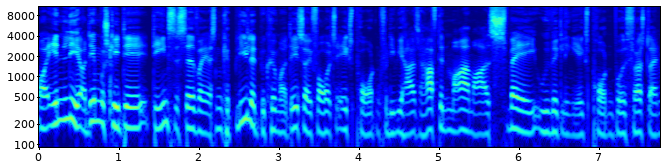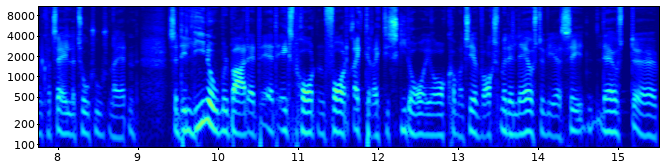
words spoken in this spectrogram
Og endelig, og det er måske det, det eneste sted, hvor jeg sådan kan blive lidt bekymret, det er så i forhold til eksporten, fordi vi har altså haft en meget, meget svag udvikling i eksporten, både første og anden kvartal af 2018. Så det ligner umiddelbart, at, at eksporten får et rigtig, rigtig skidt år i år, kommer til at vokse med det laveste, vi har set, lavest, øh,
